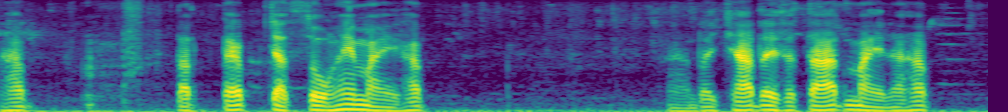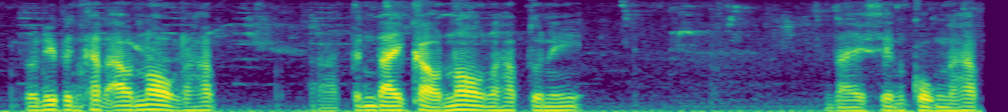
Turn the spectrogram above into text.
นะครับ ตัดแป๊บจัดทรงให้ใหม่ครับ ไดชาร์จไดสตาร์ทใหม่นะครับ ตัวนี้เป็นคัดเอาท์นอกนะครับเป็นไดเก่านอกนะครับ ตัวนี้ไดเสียงกงนะครับ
